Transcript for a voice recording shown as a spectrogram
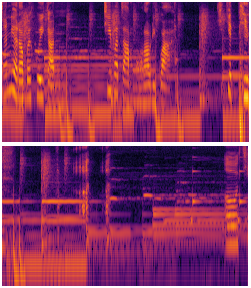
งั้นเดี๋ยวเราไปคุยกันที่ประจำของเราดีกว่าขี้เกียจพิมพ์ โอเค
